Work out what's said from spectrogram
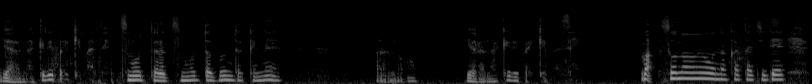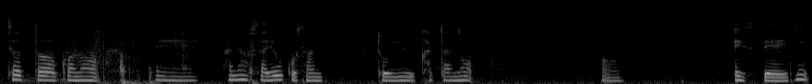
やらなければいけません。積もったら積もった分だけねあのやらなければいけません。まあそのような形でちょっとこの、えー、花房陽子さんという方のエッセイに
